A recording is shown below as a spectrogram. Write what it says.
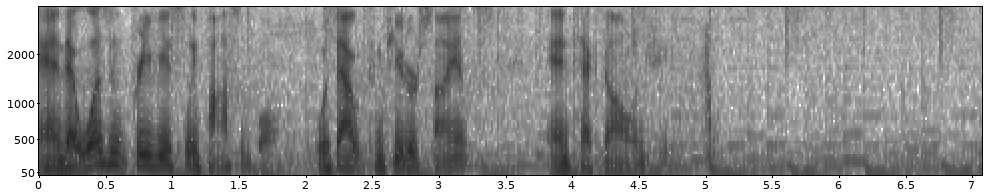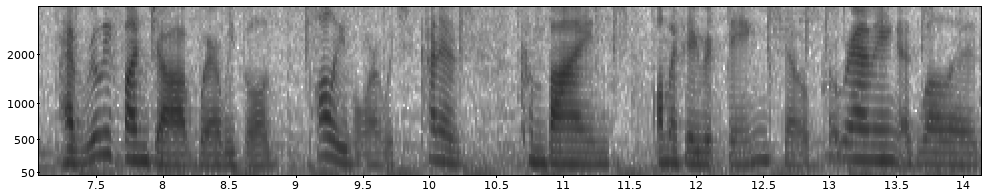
And that wasn't previously possible without computer science and technology. I have a really fun job where we build Polyvore, which kind of combines all my favorite things, so programming as well as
